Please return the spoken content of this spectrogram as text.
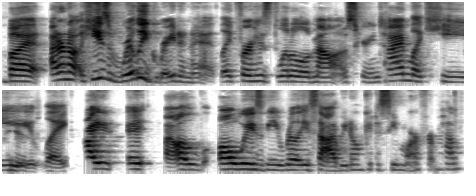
But I don't know, he's really great in it. Like for his little amount of screen time, like he like I it, I'll always be really sad we don't get to see more from him.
